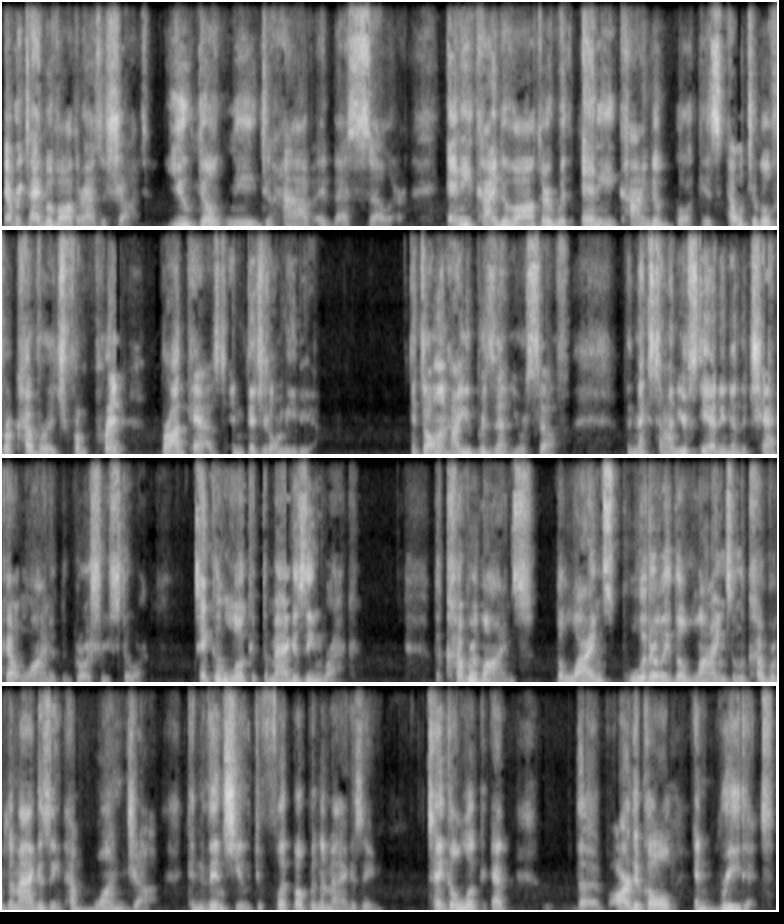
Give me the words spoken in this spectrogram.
Every type of author has a shot. You don't need to have a bestseller. Any kind of author with any kind of book is eligible for coverage from print, broadcast, and digital media. It's all in how you present yourself. The next time you're standing in the checkout line at the grocery store, take a look at the magazine rack. The cover lines, the lines, literally the lines on the cover of the magazine have one job, convince you to flip open the magazine, take a look at the article and read it.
